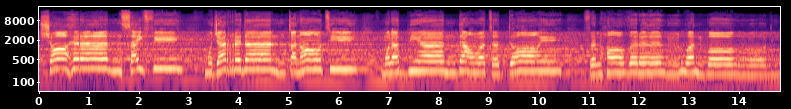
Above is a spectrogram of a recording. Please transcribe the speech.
شاهرا سيفي مجردا قناتي. ملبيا دعوة الداعي في الحاضر والبادي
